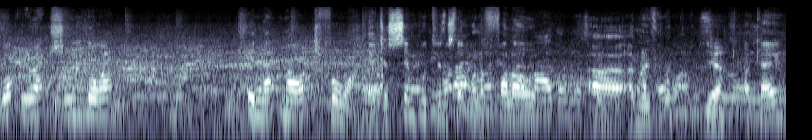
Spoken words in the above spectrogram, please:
what they're actually like in that march for. They're just simpletons that want to follow uh, a movement. Yeah. Okay.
